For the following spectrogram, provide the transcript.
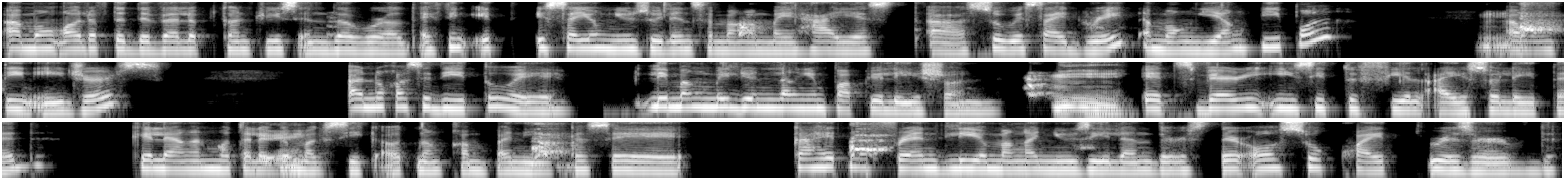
among all of the developed countries in the world, I think it isa yung New Zealand sa mga may highest uh, suicide rate among young people, Mm. among teenagers. Ano kasi dito eh, limang million lang yung population. Mm-mm. It's very easy to feel isolated. Kailangan mo talaga Okay. mag-seek out ng company kasi kahit na friendly yung mga New Zealanders, they're also quite reserved.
